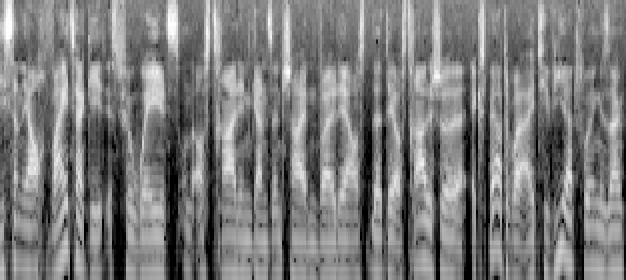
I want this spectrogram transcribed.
wie es dann ja auch weitergeht, ist für Wales und Australien ganz entscheidend, weil der, der, australische Experte bei ITV hat vorhin gesagt,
